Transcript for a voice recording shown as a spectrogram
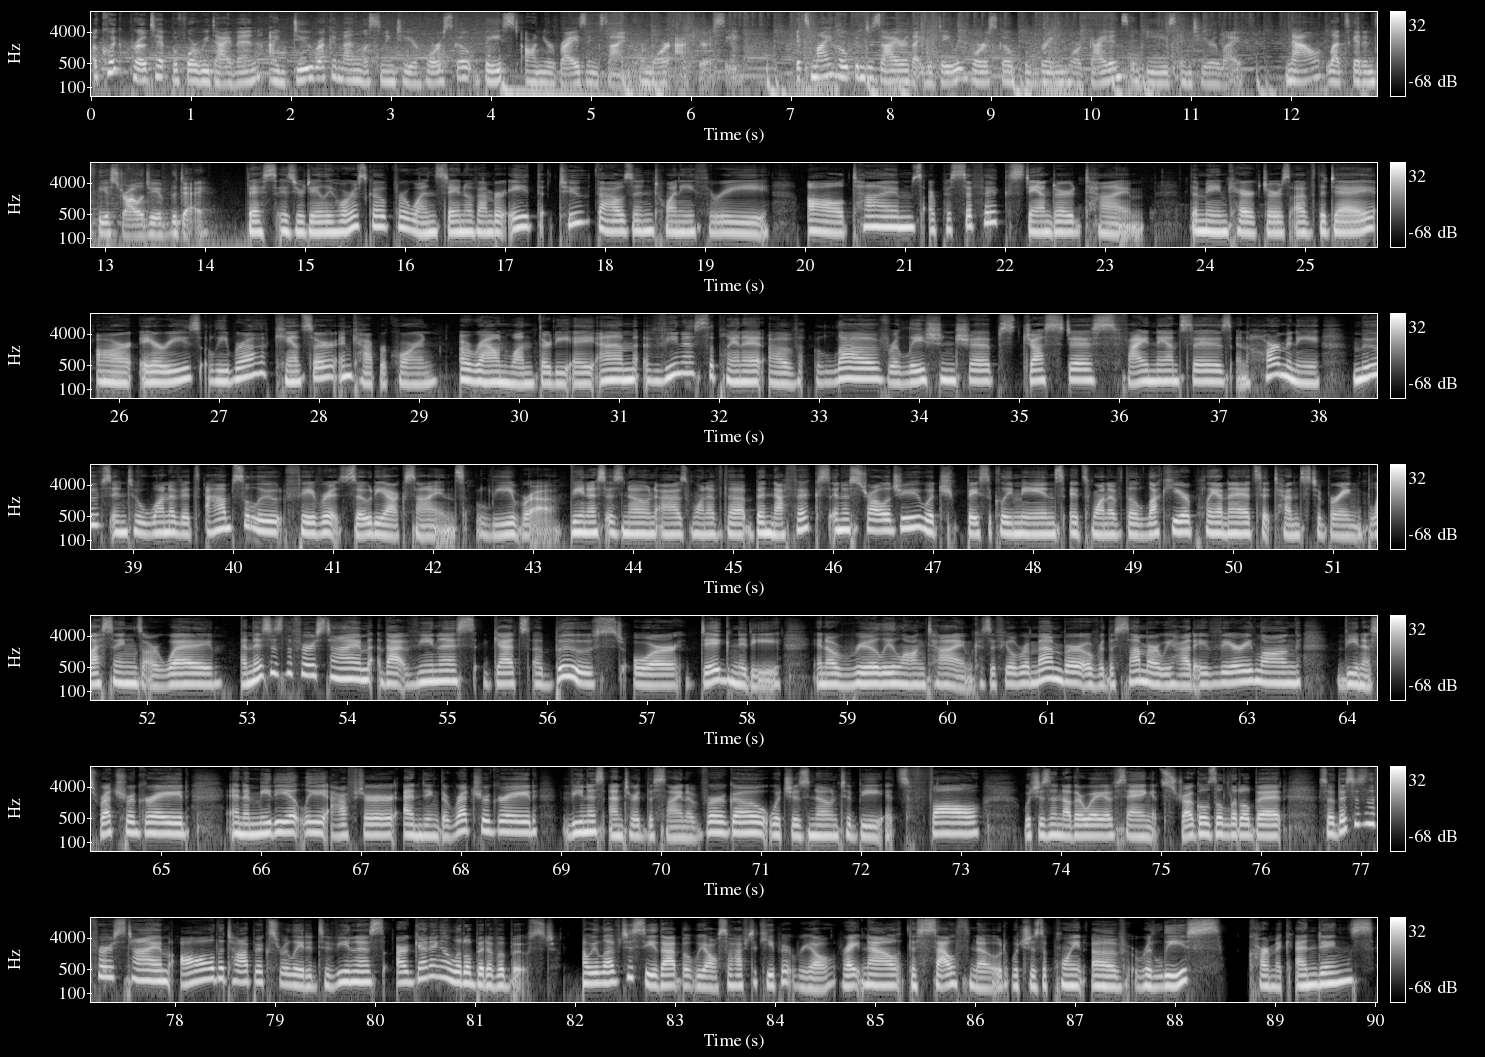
A quick pro tip before we dive in I do recommend listening to your horoscope based on your rising sign for more accuracy. It's my hope and desire that your daily horoscope will bring more guidance and ease into your life. Now, let's get into the astrology of the day. This is your daily horoscope for Wednesday, November 8th, 2023. All times are Pacific Standard Time. The main characters of the day are Aries, Libra, Cancer, and Capricorn. Around 1:30 a.m., Venus, the planet of love, relationships, justice, finances, and harmony, moves into one of its absolute favorite zodiac signs, Libra. Venus is known as one of the benefics in astrology, which basically means it's one of the luckier planets. It tends to bring blessings our way. And this is the first time that Venus gets a boost or dignity in a really long time. Because if you'll remember, over the summer, we had a very long Venus retrograde. And immediately after ending the retrograde, Venus entered the sign of Virgo, which is known to be its fall. Which is another way of saying it struggles a little bit. So, this is the first time all the topics related to Venus are getting a little bit of a boost. Now, we love to see that, but we also have to keep it real. Right now, the South Node, which is a point of release, karmic endings,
